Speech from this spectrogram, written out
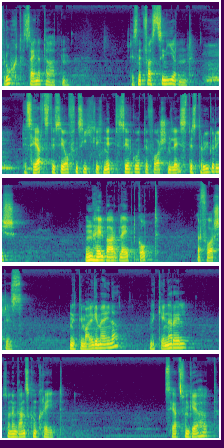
Frucht seiner Taten. Ist das nicht faszinierend? Das Herz, das sie offensichtlich nicht sehr gut erforschen lässt, das trügerisch, unheilbar bleibt, Gott erforscht es. Nicht im Allgemeinen, nicht generell, sondern ganz konkret. Das Herz von Gerhard,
